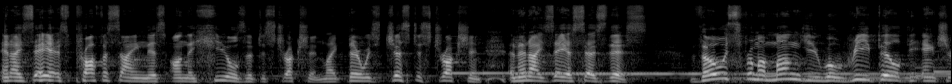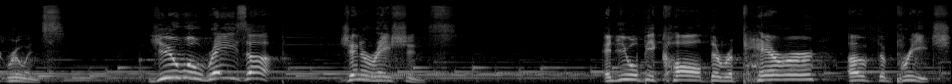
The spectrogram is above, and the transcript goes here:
And Isaiah is prophesying this on the heels of destruction, like there was just destruction. And then Isaiah says this Those from among you will rebuild the ancient ruins. You will raise up generations, and you will be called the repairer of the breach,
